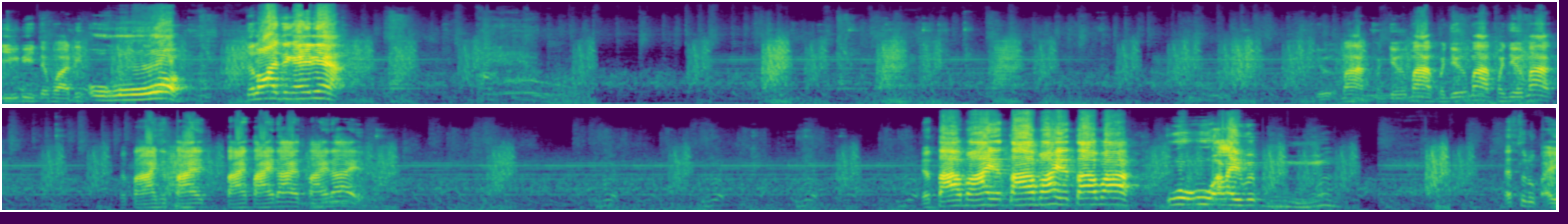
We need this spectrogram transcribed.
ยิงดีจังหวะนี้ โอ้โห จะรอดยังไงเนี่ย เยอะมากมันเยอะมากมันเยอะมากมันเยอะมากจะตายจะตายตายตายได้ตายได้อย่าตามมาอย่าตามมาอย่าตามมาอู้อู้อะไรแล้วสรุปไอ้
